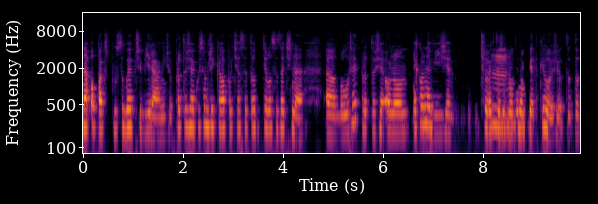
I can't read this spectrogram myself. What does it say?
naopak způsobuje přibírání, že? protože, jak už jsem říkala, po čase to tělo se začne uh, bouřit, protože ono jako neví, že člověk chce hmm. zubnout jenom pět kilo, že To, to,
